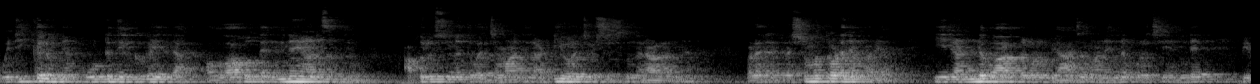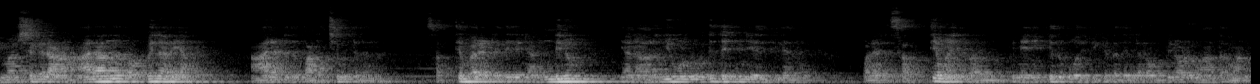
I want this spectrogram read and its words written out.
ഒരിക്കലും ഞാൻ കൂട്ടു നിൽക്കുകയില്ല. അള്ളാഹു തന്നെയാണ് സത്യം. അഹുലു സുന്നത്ത് വൽ ജമാഅത്തിൽ അടിയുറച്ച് വിശ്വസിക്കുന്ന ഒരാളാണ് ഞാൻ. വളരെ വിഷമത്തോടെ ഞാൻ പറയാം. ഈ രണ്ട് വാർത്തകളും വ്യാജമാണ്. എന്നെ കുറിച്ച് എന്റെ വിമർശകരാണ്. ആരാന്ന് റബ്ബിനറിയാം ആരാണ് ഇത് പറിച്ചു വിട്ടതെന്ന്? സത്യം പറയട്ടെ ഇതിൽ രണ്ടിലും ഞാൻ അറിഞ്ഞുകൊണ്ട് ഒരു തെറ്റും ചെയ്തിട്ടില്ലെന്ന് വളരെ സത്യമായിട്ട് പറയുന്നു. പിന്നെ എനിക്കിത് ബോധിപ്പിക്കേണ്ടത് എന്റെ റബ്ബിനോട് മാത്രമാണ്.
